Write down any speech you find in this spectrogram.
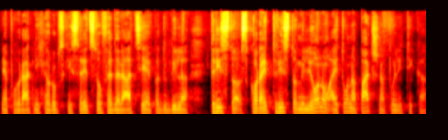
nepovratnih evropskih sredstev, federacija je pa dobila 300, skoraj 300 milijonov, a je to napačna politika?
